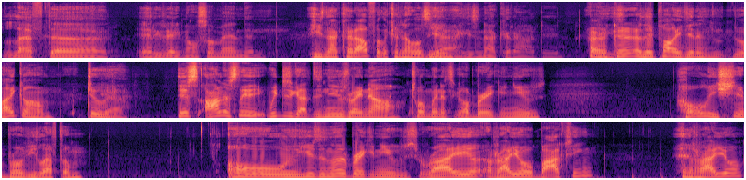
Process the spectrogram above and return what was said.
left uh, Eddy Reynoso, man, then He's not cut out for the Canelo team. yeah, he's not cut out, dude. Or, or they probably didn't like him. Dude, Yeah, this, honestly, we just got the news right now, 12 minutes ago, breaking news. Holy shit, bro, if you left him. Oh, here's another breaking news. Rayo, Rayo Boxing. El Rayo.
